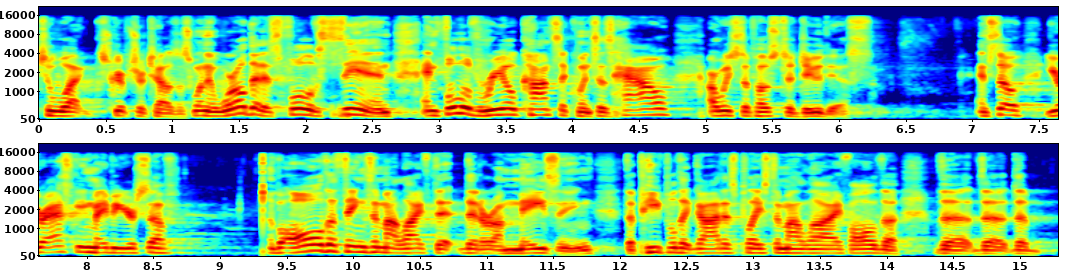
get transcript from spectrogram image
to what scripture tells us. When a world that is full of sin and full of real consequences, how are we supposed to do this? And so you're asking maybe yourself, of all the things in my life that, that are amazing, the people that God has placed in my life, all the, the, the, the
